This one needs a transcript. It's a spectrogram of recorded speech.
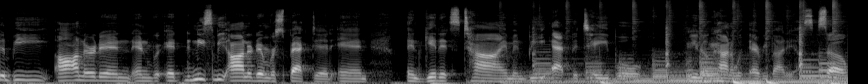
to be honored and and it needs to be honored and respected. And and get its time and be at the table you know kind of with everybody else. So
